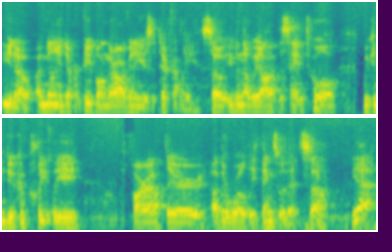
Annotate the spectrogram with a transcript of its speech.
you know a million different people, and they're all going to use it differently. So even though we all have the same tool, we can do completely far out there, otherworldly things with it. So yeah,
